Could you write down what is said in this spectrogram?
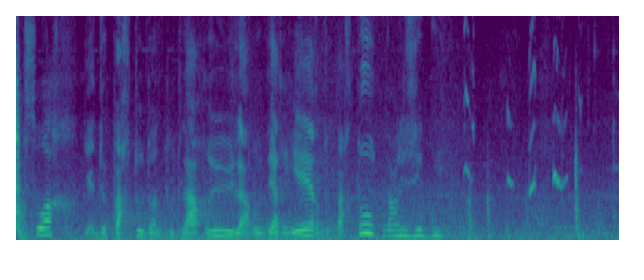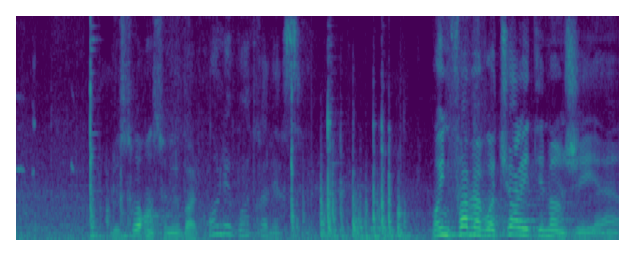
Bonsoir. Il y a de partout, dans toute la rue, la rue derrière, de partout. Dans les égouts. Le soir, on se met au balcon, on les voit traverser. Moi, une fois, ma voiture, elle a été mangée. Hein.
